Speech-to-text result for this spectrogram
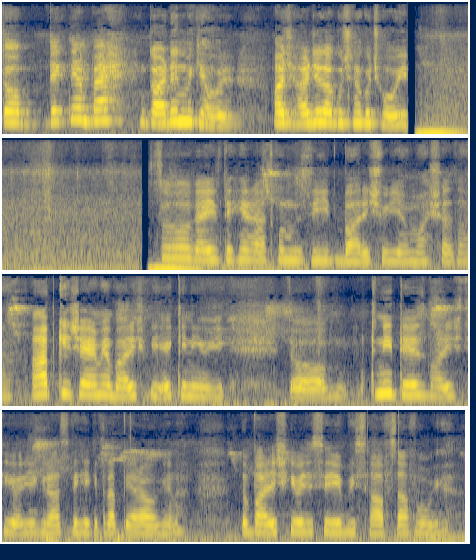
तो देखते हैं बाय गार्डन में क्या हो रहा है। आज हर जगह कुछ ना कुछ हो ही so गाइस देखें रात को मज़ीद बारिश हुई है, माशाल्लाह। आपके शहर में बारिश भी है कि नहीं हुई? तो इतनी तेज़ बारिश थी और ये ग्रास देखिए कितना प्यारा हो गया ना। तो बारिश की वजह से ये भी साफ़ साफ़ हो गया।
